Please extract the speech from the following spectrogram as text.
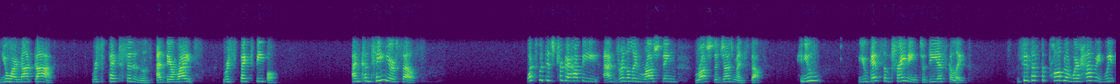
You are not God. Respect citizens and their rights. Respect people. And contain yourself. What's with this trigger happy adrenaline rush thing, rush to judgment stuff? Can you you get some training to de-escalate? See, that's the problem we're having. We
